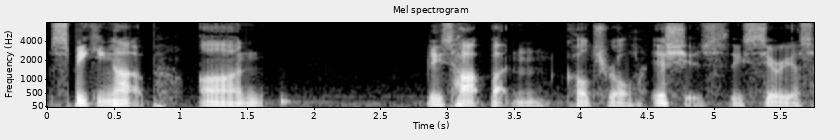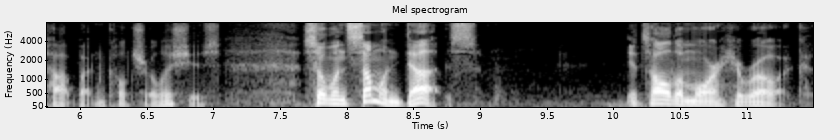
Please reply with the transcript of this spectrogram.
speaking up on these hot button cultural issues, these serious hot button cultural issues. So when someone does, it's all the more heroic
